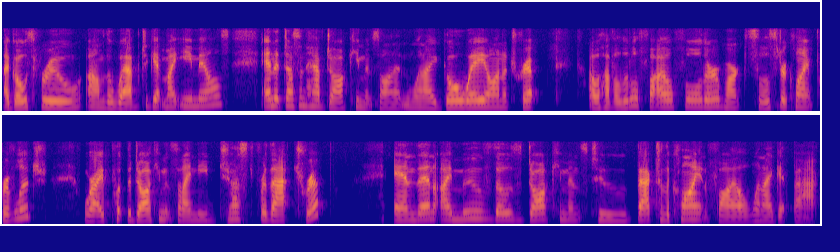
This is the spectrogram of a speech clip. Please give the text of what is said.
I go through um, the web to get my emails, and it doesn't have documents on it. And when I go away on a trip, I will have a little file folder marked solicitor client privilege where I put the documents that I need just for that trip. And then I move those documents to back to the client file when I get back.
